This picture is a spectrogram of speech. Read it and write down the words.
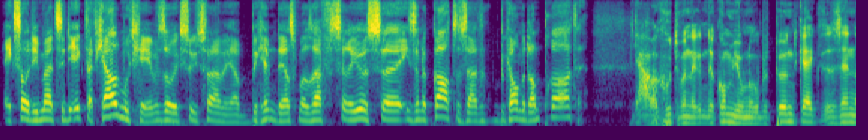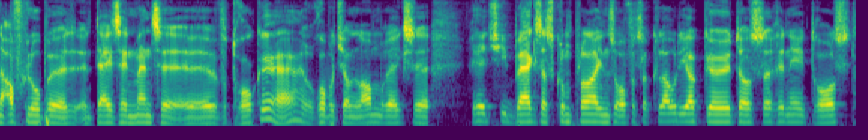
Ik zou die mensen die ik dat geld moet geven, zou ik zoiets van, ja, begin eerst maar eens even serieus eh, iets in elkaar te zetten. Gaan we dan praten? Ja, maar goed, maar dan, dan kom je ook nog op het punt. Kijk, er zijn de afgelopen eh, tijd zijn mensen eh, vertrokken. Hè? Robert-Jan Lambrechts, Richie Becks als compliance officer, Claudia Keut als René Trost.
